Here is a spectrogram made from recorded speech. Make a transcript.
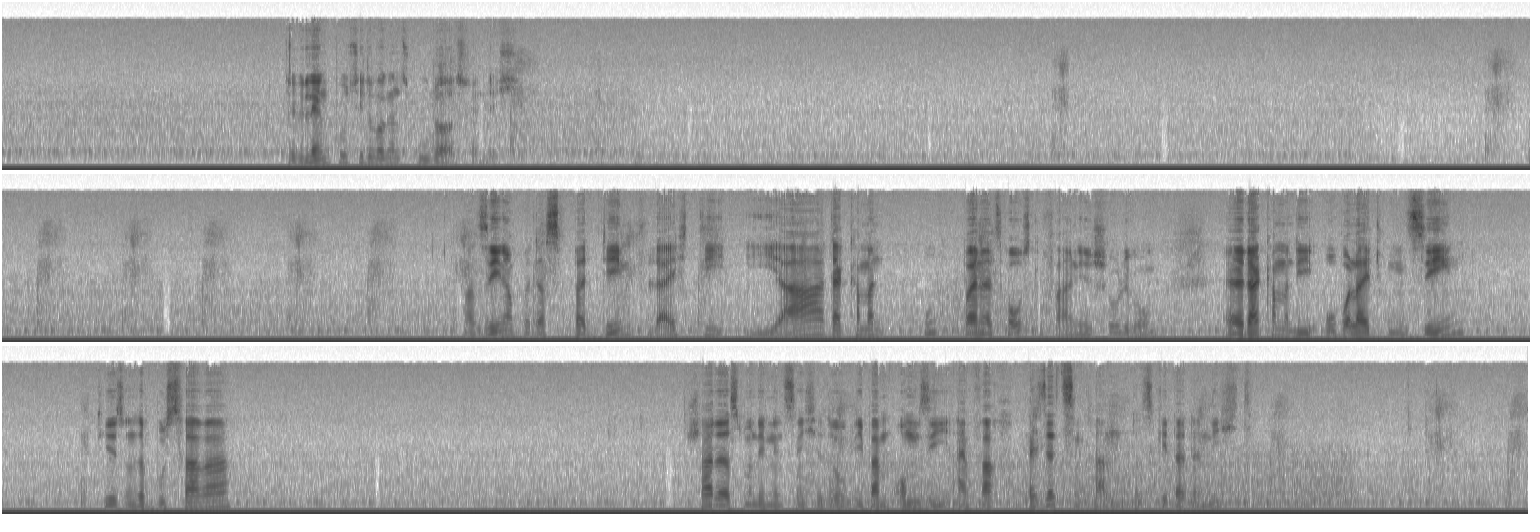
Der Gelenkbus sieht aber ganz gut aus, finde ich. Mal sehen, ob wir das bei dem vielleicht die... Ja, da kann man... Uh, beinahe ist rausgefallen, hier, Entschuldigung. Äh, da kann man die Oberleitung sehen. Hier ist unser Busfahrer. Schade, dass man den jetzt nicht so wie beim OMSI einfach ersetzen kann. Das geht leider nicht.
